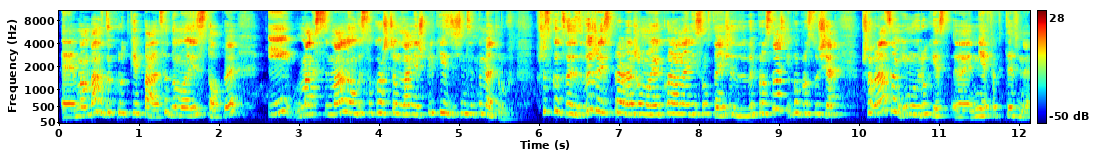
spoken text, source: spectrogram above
e, mam bardzo krótkie palce do mojej stopy i maksymalną wysokością dla mnie szpilki jest 10 cm. Wszystko, co jest wyżej, sprawia, że moje kolana nie są w stanie się wyprostować i po prostu się przewracam i mój ruch jest e, nieefektywny.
